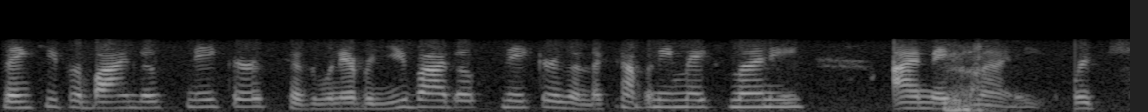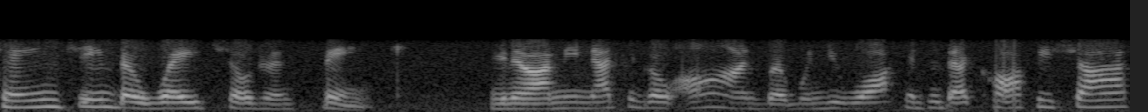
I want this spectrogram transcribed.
thank you for buying those sneakers because whenever you buy those sneakers and the company makes money, I make yeah. money. We're changing the way children think. You know, I mean, not to go on, but when you walk into that coffee shop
